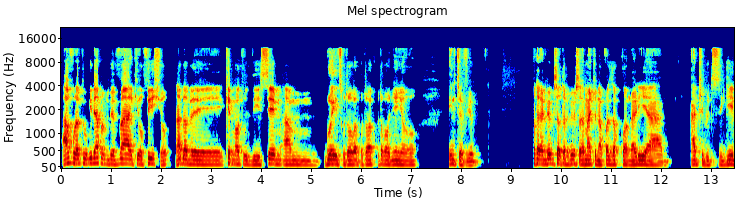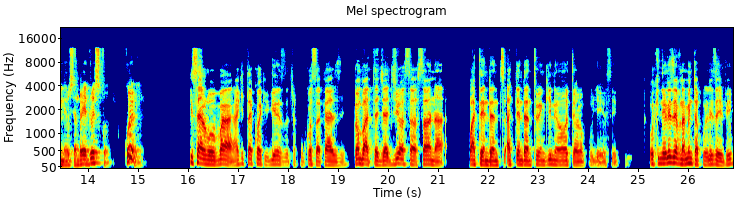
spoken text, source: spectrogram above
Alafu na mtu mwingine hapa mmevaa kiofficial labda ame came out with the same um, grades kutoka kutoka kutoka kwenye hiyo interview. Utapepea sana macho na kwanza kuangalia attributes zingine usiangalie dress code. Kweli? Kisa alivyovaa hakitakuwa kigezo cha kukosa kazi. Kwamba atajajiwa sawasawa na attendant, attendant wengine wote waliokuja hiyo siku. Ukiniuliza hivi nami nitakuuliza hivi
